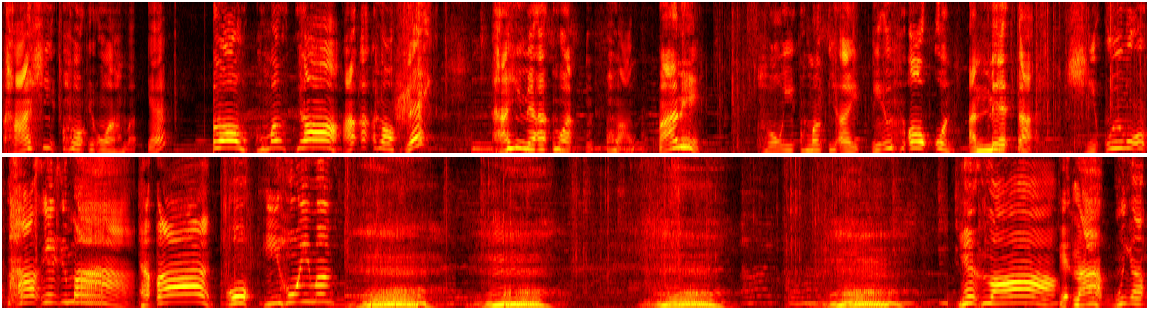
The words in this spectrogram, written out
다시 어 이거 하면 예? 그럼 도망쳐. 아, 아, 너 네? 다시 내가 도망 도망. 아니. 거기 도망쳐. 이거 온. 안 됐다. 시울고 파괴지 마. 잠깐. 어, 이 호임은 얘들아 얘들아 우리가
